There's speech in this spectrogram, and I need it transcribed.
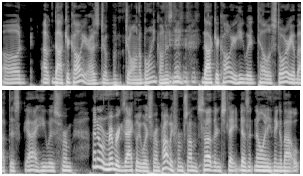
oh, uh, Dr. Collier. I was drawing a blank on his name. Dr. Collier. He would tell a story about this guy. He was from I don't remember exactly where it's from. Probably from some southern state. Doesn't know anything about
